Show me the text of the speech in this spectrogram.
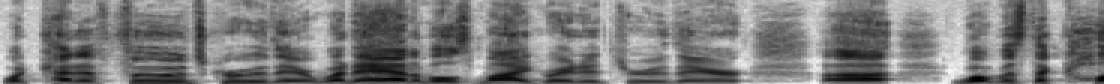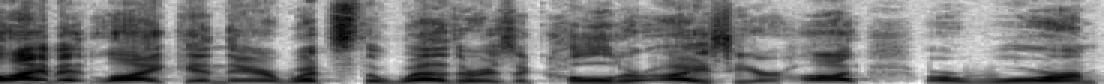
What kind of foods grew there? What animals migrated through there? Uh, what was the climate like in there? What's the weather? Is it cold or icy or hot or warm?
